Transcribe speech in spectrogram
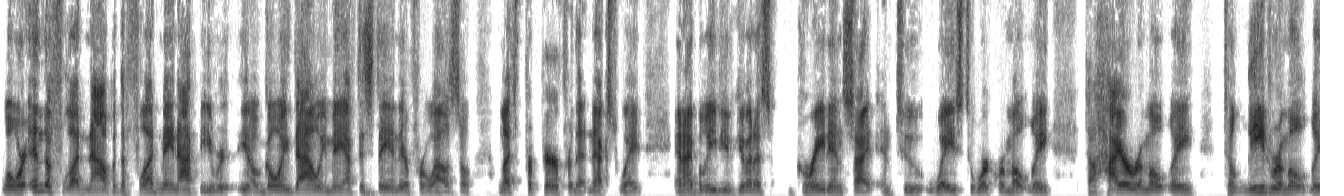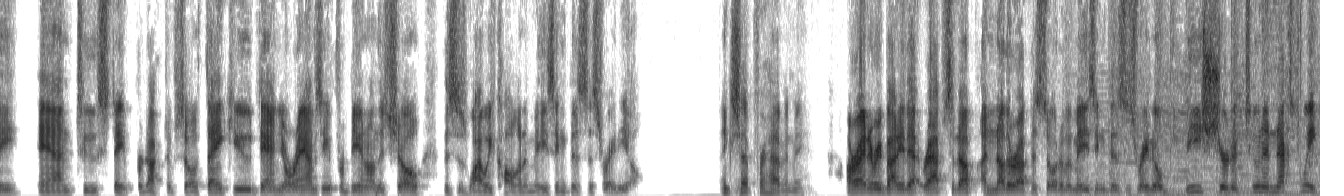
Well, we're in the flood now, but the flood may not be, you know, going down. We may have to stay in there for a while. So let's prepare for that next wave. And I believe you've given us great insight into ways to work remotely, to hire remotely, to lead remotely, and to stay productive. So thank you, Daniel Ramsey, for being on the show. This is why we call it Amazing Business Radio. Thanks, Shep, for having me. All right, everybody, that wraps it up. Another episode of Amazing Business Radio. Be sure to tune in next week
